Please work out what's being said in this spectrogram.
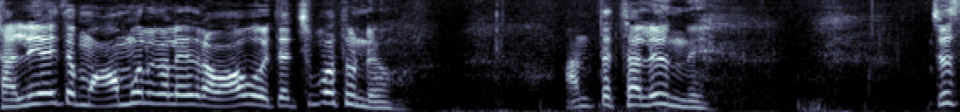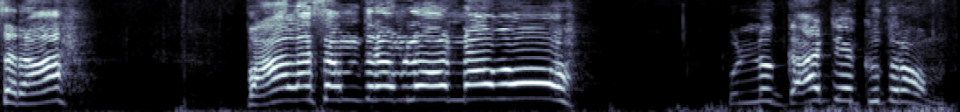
చలి అయితే మామూలుగా లేదురా బాబు చచ్చిపోతుండేవు అంత చలి ఉంది. చూసారా పాల సముద్రంలో ఉన్నాము. ఫుల్ ఘాటి ఎక్కుతున్నాం.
